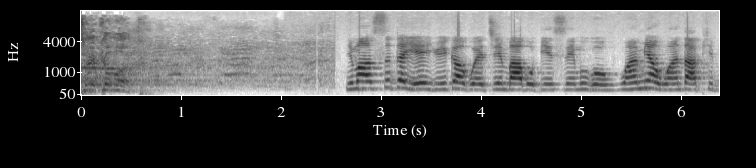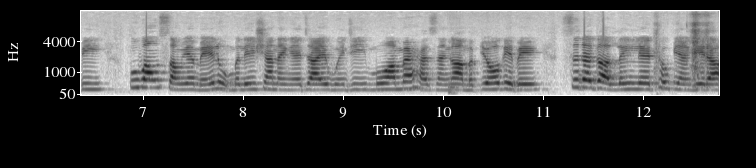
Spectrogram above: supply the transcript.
Take a look. မြန်မာစစ်တပ်ရဲ့ရွေးကောက်ပွဲကျင်းပဖို့ပြင်ဆင်မှုကိုဝမ်းမြောက်ဝမ်းသာဖြစ်ပြီးပူးပေါင်းဆောင်ရွက်မယ်လို့မလေးရှားနိုင်ငံသားရေးဝန်ကြီးမိုဟာမက်ဟဆန်ကမပြောခဲ့ပေစစ်တပ်ကလိန်လေထုတ်ပြန်ခဲ့တာ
